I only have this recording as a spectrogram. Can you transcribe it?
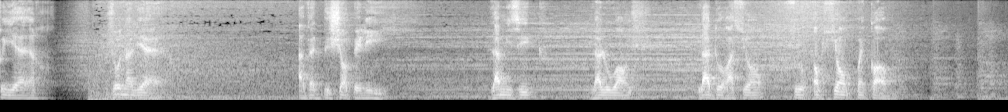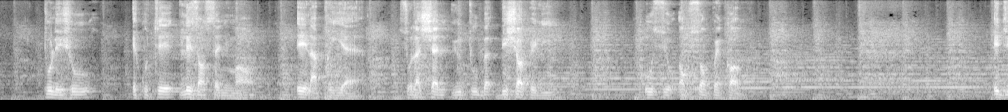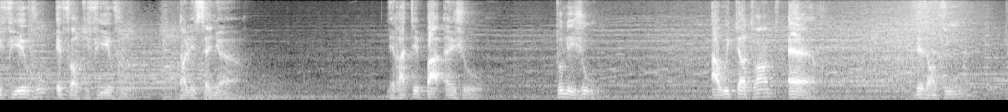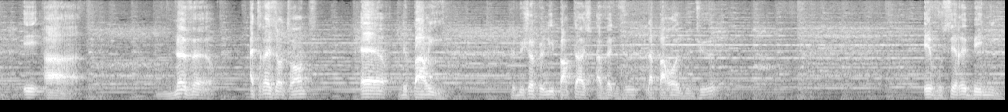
Prière journalière avec Bishop Eli. La musique, la louange, l'adoration sur onction.com. Tous les jours, écoutez les enseignements et la prière sur la chaîne YouTube Bishop Eli ou sur onction.com. Édifiez-vous et fortifiez-vous dans le Seigneur. Ne ratez pas un jour, tous les jours, à 8h30 heure des Antilles et à 9h à 13h30 heure de Paris. Le Bishop partage avec vous la parole de Dieu et vous serez bénis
